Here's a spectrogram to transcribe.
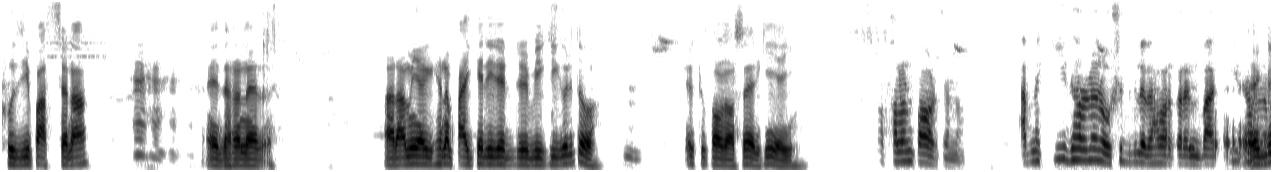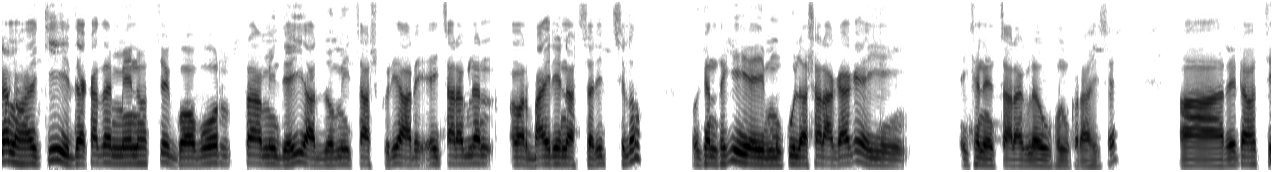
খুঁজি পাচ্ছে না। হ্যাঁ হ্যাঁ হ্যাঁ এই ধরনের। আর আমি এখানে পাইকারি রেট বিক্রি করি তো। একটু কম আছে আর কি এই। ফলন পাওয়ার জন্য। আপনি কি ধরনের ওষুধগুলো ব্যবহার করেন বা কি এগুলো হয় কি দেখা যায় মেন হচ্ছে গোবরটা আমি দেই আর জমি চাষ করি। আর এই চারাগুলো আমার বাইরে নার্সারি ছিল। ওইখান থেকে এই মুকুল আসার আগে আগে এই এখানে চারাগুলো রোপণ করা হয়েছে। আর এটা হচ্ছে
